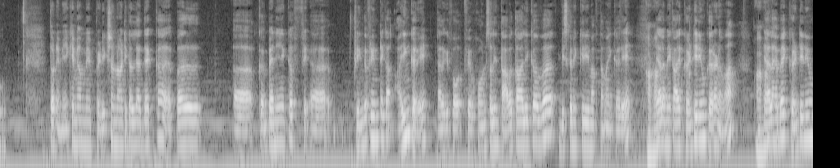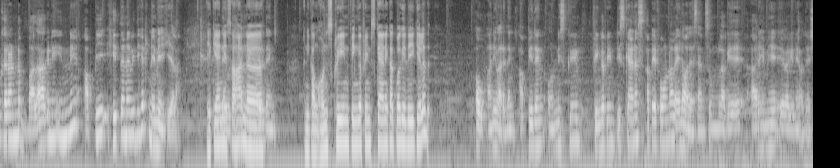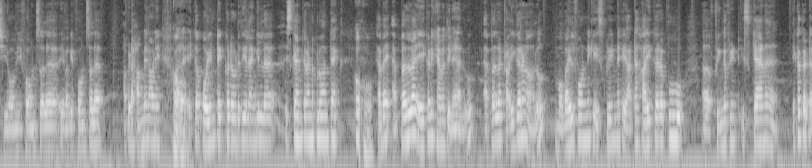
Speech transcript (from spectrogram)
තොට මේකෙම මේ ප්‍රඩික්ෂන් ආටිකල්ලයක් දැක්කා. ඇපල් කම්පැනිය එක ෆිංග ෆ්‍රින්ට් එක අයින් කරේ. ඇලගේ ෆෝන් සලින් තාවකාලිකව ඩිස්කනෙක් කිරීමක් තමයි කරේ. යාල මේ අය කටිනියව් කරනවා යාල හැබැයි කටිනියව් කරන්න බලාගෙන ඉන්නේ අපි හිතන විදිහට නෙමේ කියලා. ඒ කියන්නේ සහන් නිකන් ඔන් ස්ක්‍රීන් ෆිංග ෆින්ස් කෑන එකක් වගේ දෙයි කියලද? ඔව අනිවර දැන් අපි දැන් ඔන්න ස්ක්‍රීන් ෆිංග ෆින්ට් ස්කෑනස් අපේ ෆෝන්වල එනවාද සැම්සුම් ලගේ අරහෙම ඒවගෙන ඔද ශියෝමි ෆෝන්සල ඒවගේ ෆෝන්සල අපිට හම්බේ නොනේ අර එක පොයින්ට එක්කට උඩ තියලා ඇගිල්ල ස්කෑන් කරන්න පුළුවන් තැන් හැබැයි ඇපල්ල ඒකට කැමති නෑලු ඇපල්ල ට්‍රයි කරනවලු. මොබයිල් ෆෝන් එක ස්ක්‍රීන් එක යට හයි කරපු ෆිංග ෆින්ට් ස්කෑන එකකට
